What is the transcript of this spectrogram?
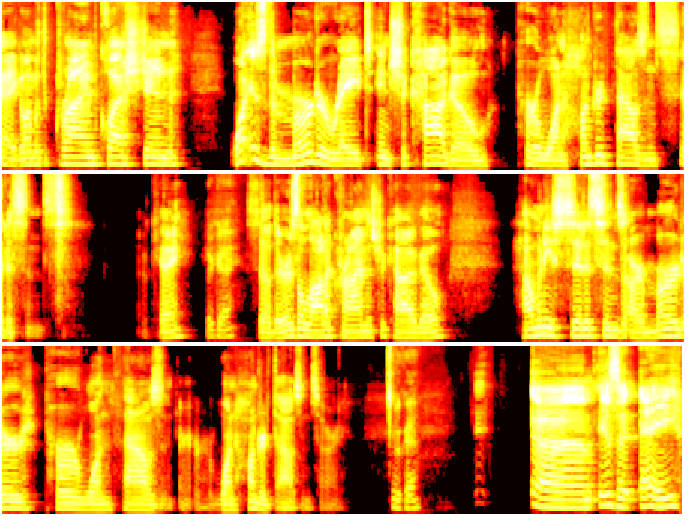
Okay, going with the crime question. What is the murder rate in Chicago per 100,000 citizens? Okay. Okay. So there is a lot of crime in Chicago. How many citizens are murdered per 1,000 or 100,000, sorry. Okay. Um, is it A,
